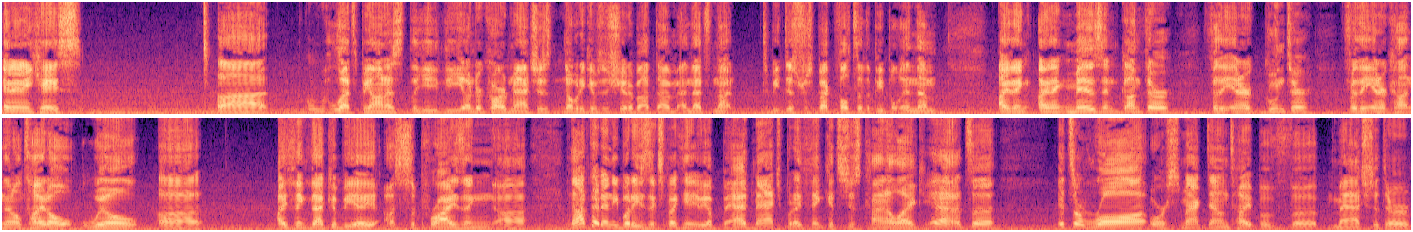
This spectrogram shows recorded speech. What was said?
In any case, uh, let's be honest, the the undercard matches nobody gives a shit about them, and that's not to be disrespectful to the people in them. I think I think Miz and Gunther for the inter Gunther for the Intercontinental title will. Uh, I think that could be a, a surprising. Uh, not that anybody's expecting it to be a bad match, but I think it's just kind of like yeah, it's a it's a Raw or SmackDown type of uh, match that they're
